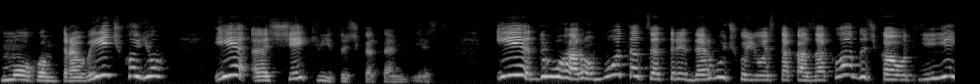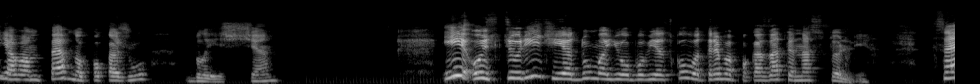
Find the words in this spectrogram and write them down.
мохом травичкою, і е, ще й квіточка там є. І друга робота це 3D-ручкою, ось така закладочка. От її я вам певно покажу ближче. І ось цю річ, я думаю, обов'язково треба показати на столі. Це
